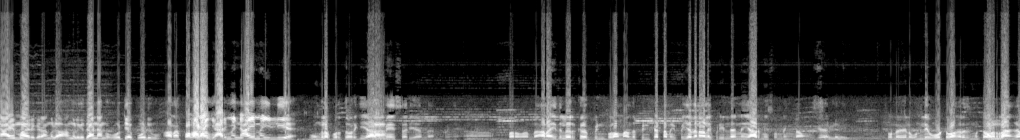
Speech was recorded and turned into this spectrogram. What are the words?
நியாயமா இருக்கிறாங்களோ அவங்களுக்கு தான் நாங்க ஓட்டே போடுவோம். ஆனா பல ஆனா யாருமே நியாயமே இல்லையே. உங்களை பொறுத்த வரைக்கும் யாருமே சரியா இல்லைன்றீங்க. பரவாயில்ல. ஆனா இதுல இருக்க பின்புலம் அந்த பின் கட்டமைப்பு எதனால இப்படி இல்லைன்னு யாருமே சொல்றீங்களா உங்களுக்கு? சொல்லவே இல்லை. சொல்லவே இல்லை. ஒன்லி ஓட்டு வாங்குறதுக்கு மட்டும் வர்றாங்க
